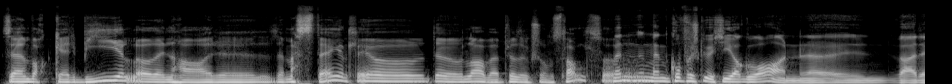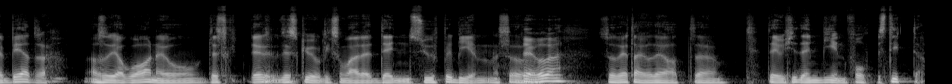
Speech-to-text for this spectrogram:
så er det en vakker bil, og den har eh, det meste, egentlig. Og det er jo lave produksjonstall. Så Men, men hvorfor skulle ikke Jaguaren eh, være bedre? Altså Jaguaren er jo det, det, det skulle jo liksom være den superbilen. Så, det er jo det. så vet jeg jo det at uh, det er jo ikke den bilen folk bestilte.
